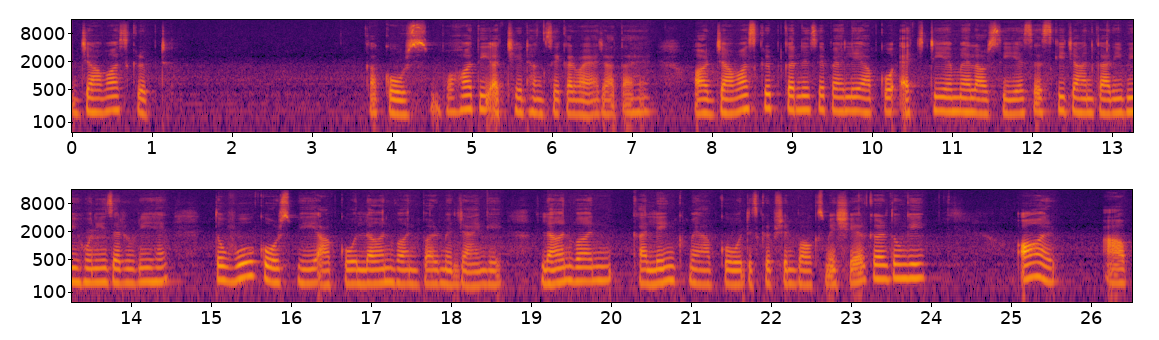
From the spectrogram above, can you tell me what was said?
जावा स्क्रिप्ट का कोर्स बहुत ही अच्छे ढंग से करवाया जाता है। और जावा स्क्रिप्ट करने से पहले आपको एचटीएमएल और सीएसएस की जानकारी भी होनी ज़रूरी है तो वो कोर्स भी आपको लर्न वन पर मिल जाएँगे। लर्न वन का लिंक मैं आपको डिस्क्रिप्शन बॉक्स में शेयर कर दूँगी। और आप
